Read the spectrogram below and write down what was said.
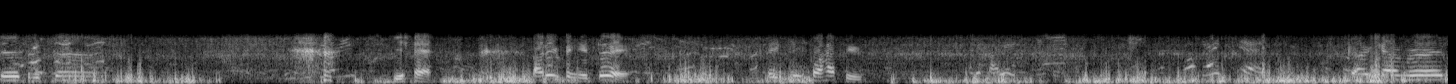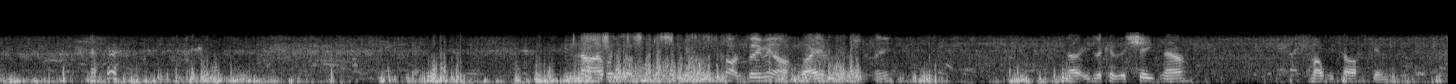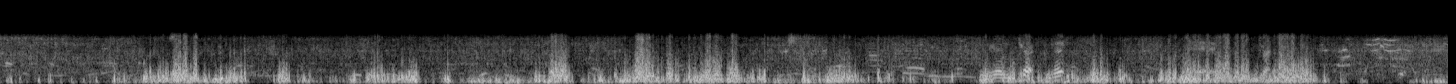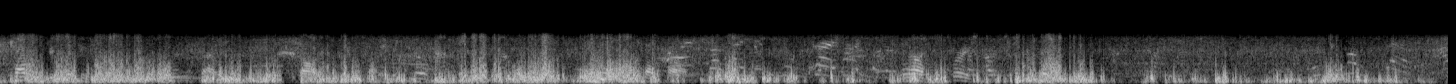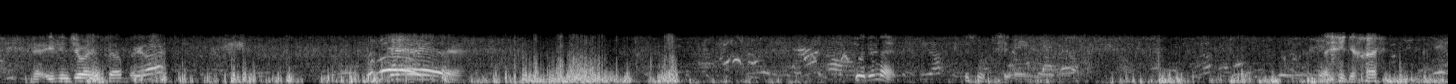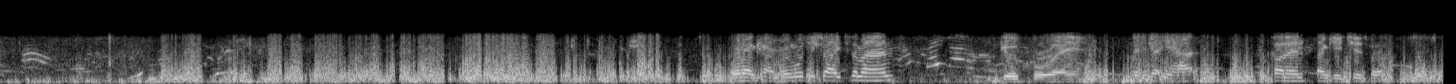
Da, da, da. yeah. I didn't think you'd do it. He seems quite happy. Go, Cameron! no, I went to Can't zoom in halfway, unfortunately. No, he's looking at the sheep now. Multitasking. On, tracking it. Yeah, tracking Cameron's been looking for Nice, free. Yeah, he's enjoying himself. Look at that. Yeah. Good, isn't it? Isn't it? There you go. Well done, Cameron. What do you say to the man? Good boy. Let's get your hat. Colin, thank you. Cheers, brother.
